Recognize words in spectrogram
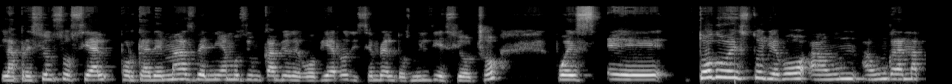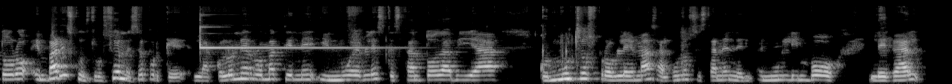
La presión social, porque además veníamos de un cambio de gobierno, diciembre del 2018, pues eh, todo esto llevó a un, a un gran atoro en varias construcciones, ¿eh? porque la colonia Roma tiene inmuebles que están todavía con muchos problemas, algunos están en, un limbo legal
